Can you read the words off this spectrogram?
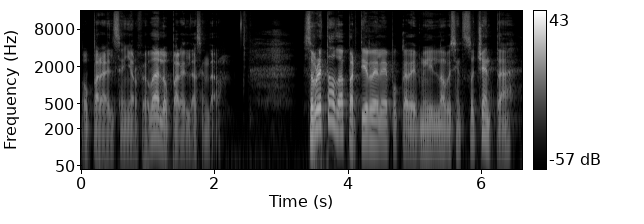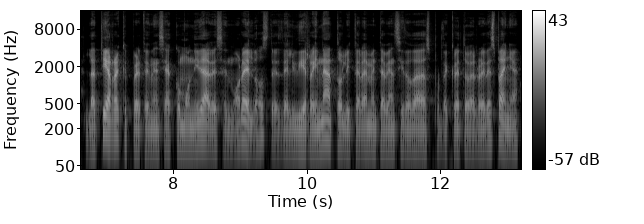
o para el señor feudal o para el hacendado. Sobre todo a partir de la época de 1980, la tierra que pertenece a comunidades en Morelos, desde el virreinato, literalmente habían sido dadas por decreto del rey de España,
